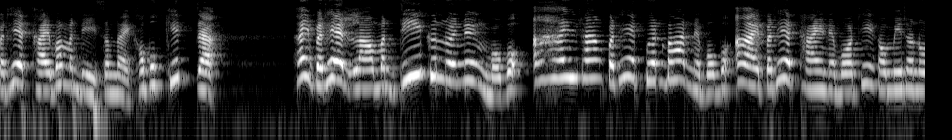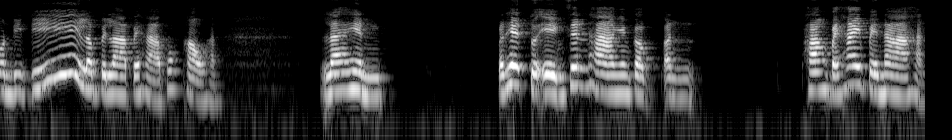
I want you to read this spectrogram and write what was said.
ประเทศไทยว่ามันดีสำไหนเขาบอกคิดจะให้ประเทศเรามันดีขึ้นหน่อยหนึงบอกบอกอายทางประเทศเพื่อนบ้านเนี่ยบอกบอกอายประเทศไทยเนี่ยบอกที่เขามีถนนดีๆเราเวลาไปหาพวกเขาหันและเห็นประเทศตัวเองเส้นทางยังกับอันทางไปให้ไปนาหัน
